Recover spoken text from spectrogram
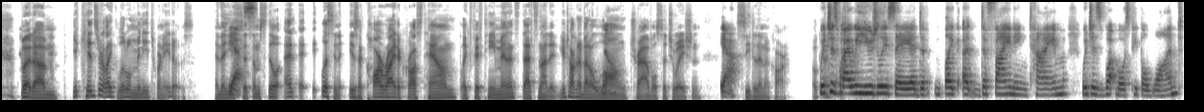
but um your kids are like little mini tornadoes and then you yes. sit them still and uh, listen is a car ride across town like 15 minutes that's not it you're talking about a long no. travel situation yeah seated in a car Okay. Which is why we usually say a de- like a defining time, which is what most people want.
